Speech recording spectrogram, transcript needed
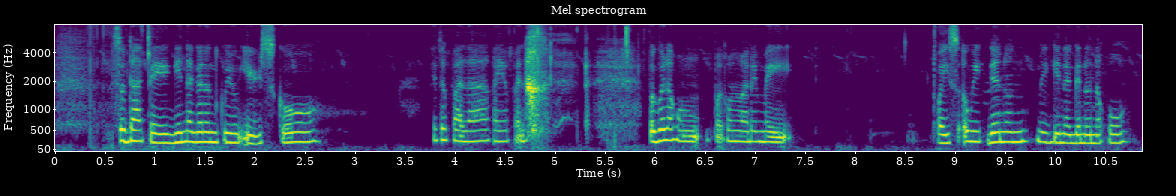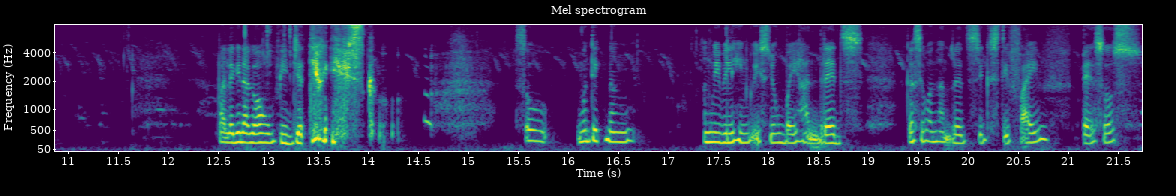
so, dati, ginaganon ko yung ears ko. Ito pala, kaya pala. pag wala kong, pag kunwari may twice a week, ganun, may ginaganon ako. Pala ginagawa kong fidget yung ears ko. so, muntik nang, ang bibilihin ko is yung by hundreds. Kasi 165 pesos.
